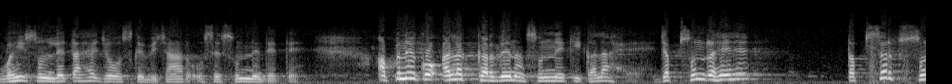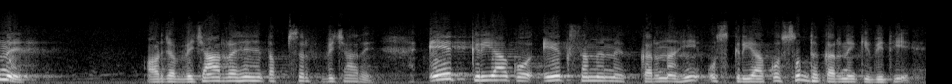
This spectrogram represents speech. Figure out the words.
वही सुन लेता है जो उसके विचार उसे सुनने देते हैं। अपने को अलग कर देना सुनने की कला है। जब सुन रहे हैं, तब सिर्फ़ सुने और जब विचार रहे हैं, तब सिर्फ़ विचारें। एक क्रिया को एक समय में करना ही उस क्रिया को शुद्ध करने की विधि है।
